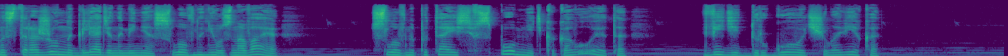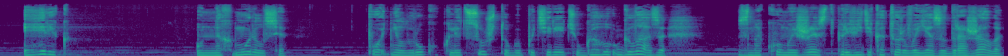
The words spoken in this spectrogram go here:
настороженно глядя на меня, словно не узнавая, словно пытаясь вспомнить, каково это — видеть другого человека. «Эрик?» Он нахмурился, поднял руку к лицу, чтобы потереть уголок глаза. знакомый жест, при виде которого я задрожала.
